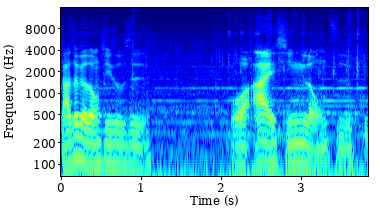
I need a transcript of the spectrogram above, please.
打这个东西是不是？我爱兴隆之谷，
